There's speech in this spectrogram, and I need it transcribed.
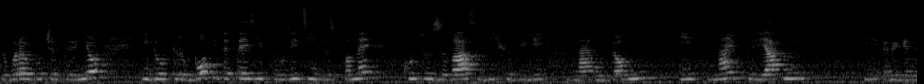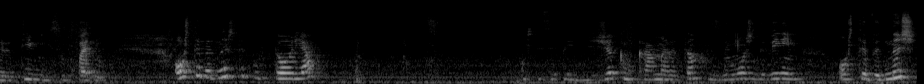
добре обучен треньор и да отработите тези позиции за спане, които за вас биха били най-удобни и най-приятни и регенеративни съответно. Още веднъж ще повторя и ще се приближа към камерата, за да може да видим още веднъж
